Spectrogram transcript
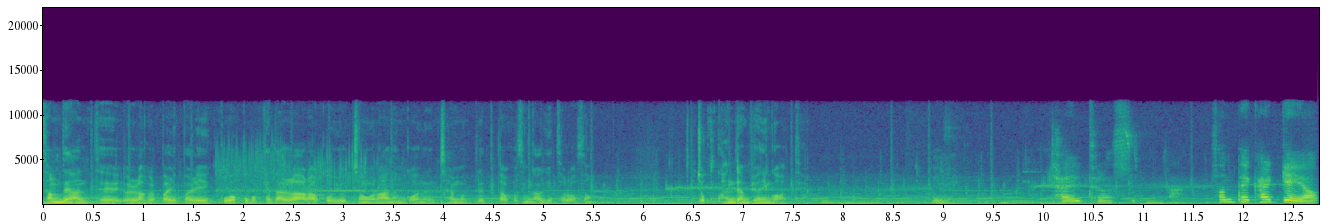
상대한테 연락을 빨리빨리 꼬박꼬박 해달라고 요청을 하는 거는 잘못됐다고 생각이 들어서 조금 관대한 편인 것 같아요. 네, 잘 들었습니다. 선택할게요.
